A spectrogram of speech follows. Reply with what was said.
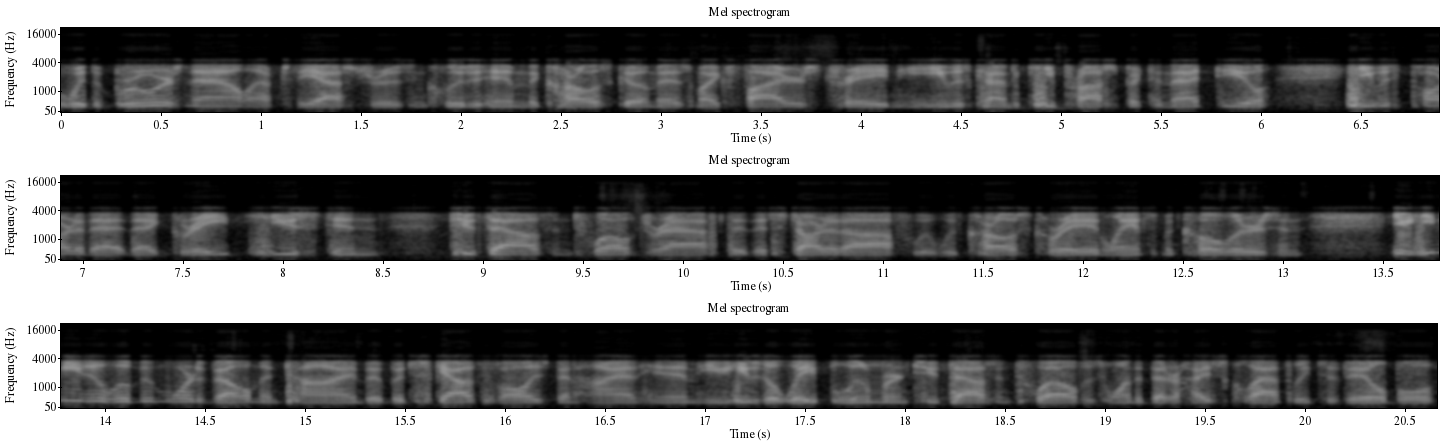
with the Brewers now after the Astros included him the Carlos Gomez Mike Fiers trade, and he was kind of a key prospect in that deal. He was part of that that great Houston 2012 draft that, that started off with, with Carlos Correa and Lance McCullers, and you know he needed a little bit more development time, but but scouts have always been high on him. He, he was a late bloomer in 2012 as one of the better high school athletes available.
